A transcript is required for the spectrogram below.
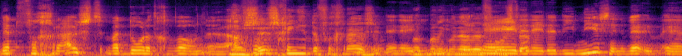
werd vergruist, waardoor het gewoon... eh Jouw zus ging in de vergruizer? Nee, nee, Wat die- moet ik me nee, daarbij nee, voorstellen? Nee, nee, die nierstenen eh,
